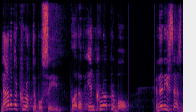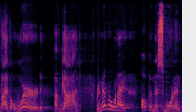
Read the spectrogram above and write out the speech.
Not of a corruptible seed, but of incorruptible. And then he says, by the word of God. Remember when I opened this morning,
